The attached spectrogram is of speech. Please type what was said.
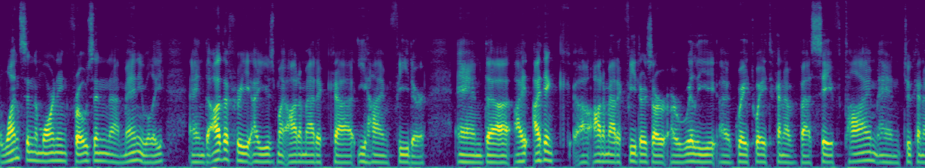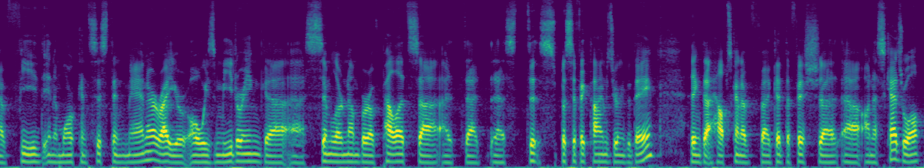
once in the morning, frozen manually, and the other three I use my automatic Eheim feeder. And uh, I, I think uh, automatic feeders are, are really a great way to kind of uh, save time and to kind of feed in a more consistent manner, right? You're always metering uh, a similar number of pellets uh, at, at uh, specific times during the day. I think that helps kind of get the fish on a schedule.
